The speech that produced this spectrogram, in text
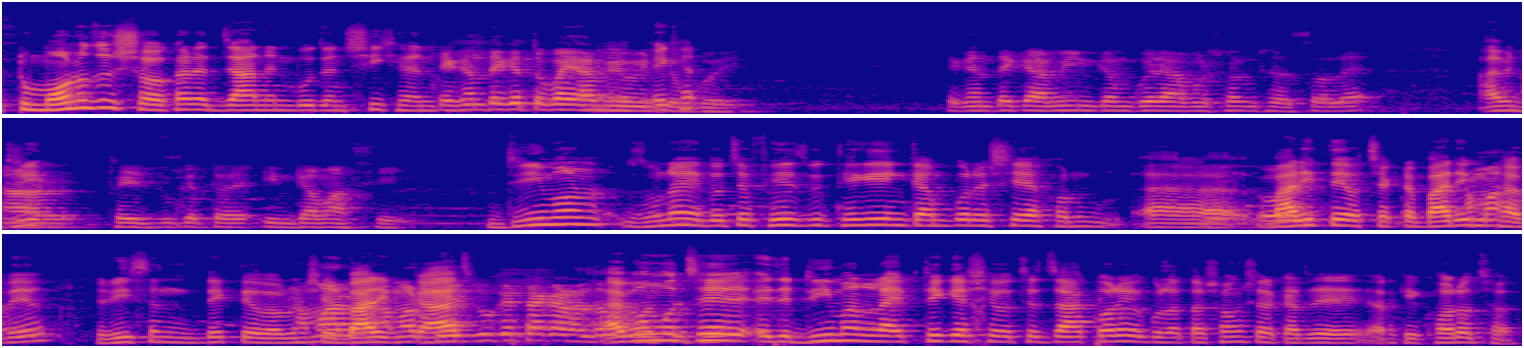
একটু মনোযোগ সহকারে জানেন বুঝেন শিখেন। এখান থেকে তো ভাই আমি ইনকাম করি। এখান থেকে আমি ইনকাম করে আমার সংসার চলে। আমি ফেসবুকে তো ইনকাম আছে ড্রিম অন জুনাইদ হচ্ছে ফেসবুক থেকে ইনকাম করে সে এখন বাড়িতে হচ্ছে একটা বাড়ি উঠাবে। রিসেন্ট দেখতে পাবেন সে বাড়ি বাড়ির কাজ। এবং হচ্ছে এই যে ড্রিম অন লাইফ থেকে সে হচ্ছে যা করে ওগুলো তার সংসার কাজে আর কি খরচ হয়।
